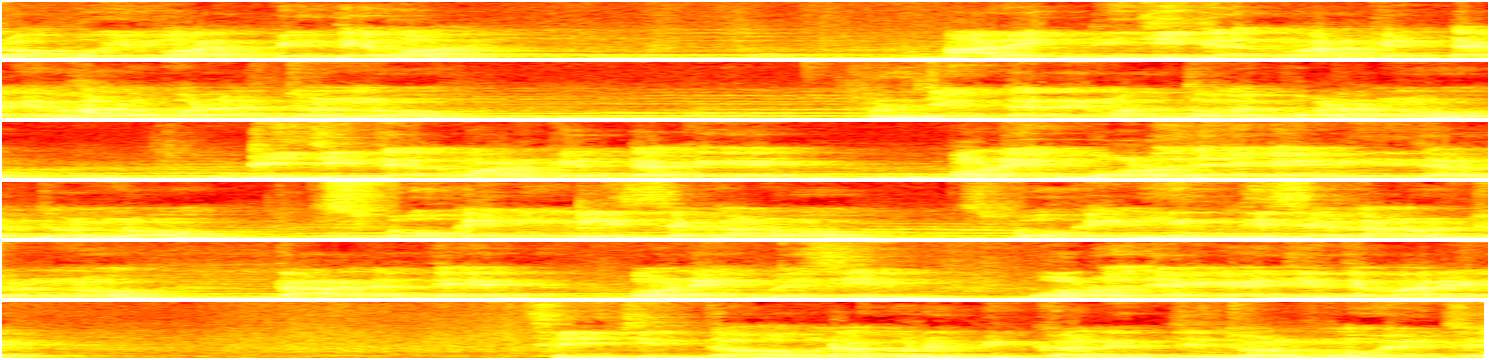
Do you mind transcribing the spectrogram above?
নব্বই পেতে হয়। আর এই ডিজিটাল মার্কেটটাকে ভালো করার জন্য প্রজেক্টরের মাধ্যমে পড়ানো ডিজিটাল মার্কেটটাকে অনেক বড় জায়গায় নিয়ে যাওয়ার জন্য স্পোকেন ইংলিশ শেখানো স্পোকেন হিন্দি শেখানোর জন্য তারা যাতে অনেক বেশি বড় জায়গায় যেতে পারে। সেই চিন্তা ভাবনা করে বিজ্ঞানের যে জন্ম হয়েছে,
